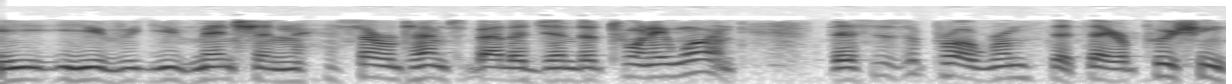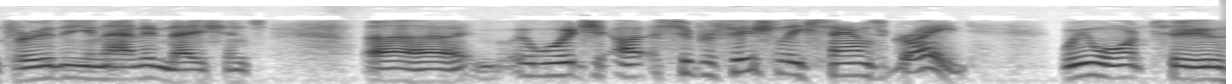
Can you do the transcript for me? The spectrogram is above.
you've you've mentioned several times about Agenda 21. This is a program that they are pushing through the United Nations, uh, which uh, superficially sounds great. We want to,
